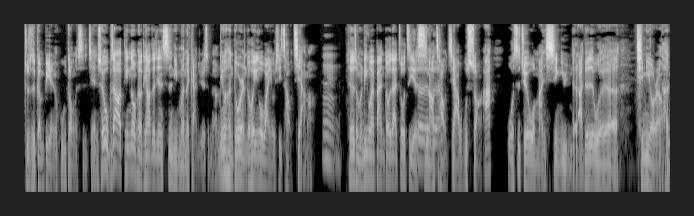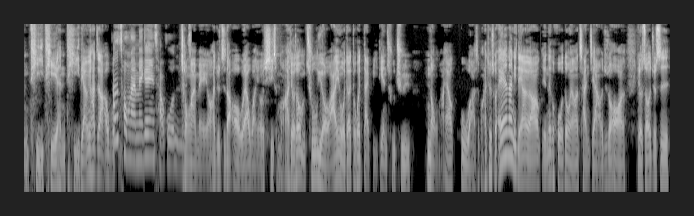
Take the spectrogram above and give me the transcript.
就是跟别人互动的时间，所以我不知道听众朋友听到这件事，你们的感觉是什么样？因为很多人都会因为玩游戏吵架嘛，嗯，就是什么另外一半都在做自己的事，对对对，然后吵架不爽啊。我是觉得我蛮幸运的啦，就是我的亲密友人很体贴、很体谅，因为他知道哦，他是从来没跟你吵过是不是？从来没有，他就知道哦，我要玩游戏什么啊。有时候我们出游啊，因为我都都会带笔电出去。弄嘛，要顾啊什么，他就说，哎、欸，那你等一下有要有那个活动也要参加，我就说，哦，有时候就是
